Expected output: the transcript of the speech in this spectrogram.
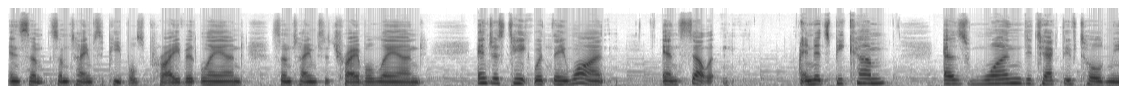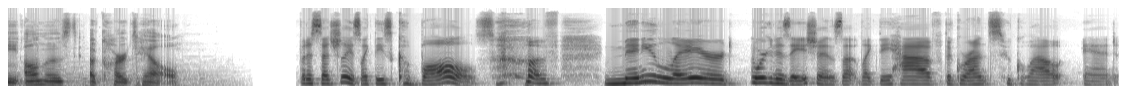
in some sometimes the people's private land, sometimes the tribal land, and just take what they want and sell it. And it's become as one detective told me, almost a cartel. But essentially, it's like these cabals of many layered organizations that, like, they have the grunts who go out and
